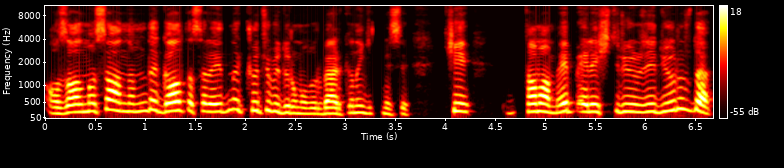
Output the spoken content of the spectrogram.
azalması anlamında Galatasaray adına kötü bir durum olur Berkan'ın gitmesi. Ki tamam hep eleştiriyoruz ediyoruz da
